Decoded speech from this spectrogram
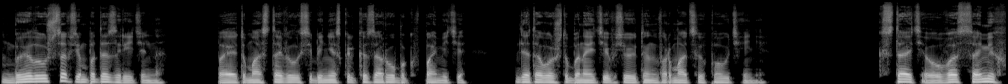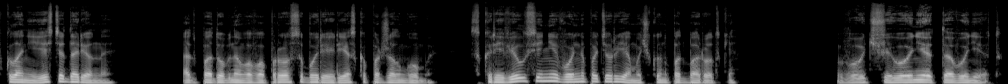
было уж совсем подозрительно. Поэтому оставил себе несколько зарубок в памяти, для того, чтобы найти всю эту информацию в паутине. Кстати, у вас самих в клане есть одаренные? От подобного вопроса Боря резко поджал губы, скривился и невольно потер ямочку на подбородке. «Вот чего нет, того нет»,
